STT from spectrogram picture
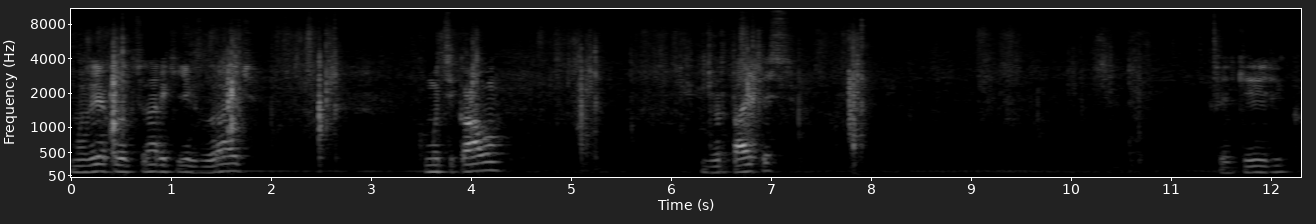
Може є колекціонери, які їх збирають. Кому цікаво, звертайтесь. Який рік?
